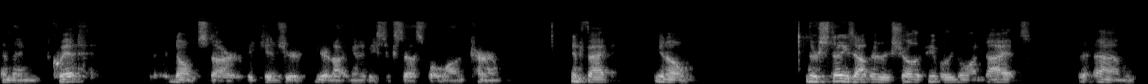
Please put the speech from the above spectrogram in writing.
and then quit, don't start because you're you're not going to be successful long term. In fact, you know, there's studies out there that show that people that go on diets, um,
